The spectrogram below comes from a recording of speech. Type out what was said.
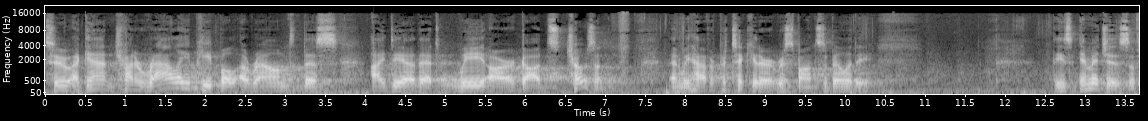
to, again, try to rally people around this idea that we are God's chosen and we have a particular responsibility. These images of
